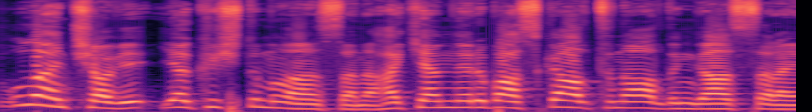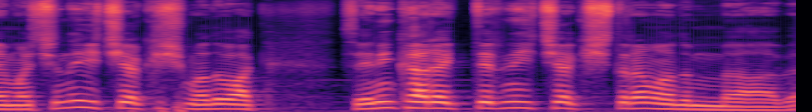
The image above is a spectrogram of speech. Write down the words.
Ulan Xavi yakıştı mı lan sana? Hakemleri baskı altına aldın Galatasaray maçında. Hiç yakışmadı bak. Senin karakterini hiç yakıştıramadım be abi.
